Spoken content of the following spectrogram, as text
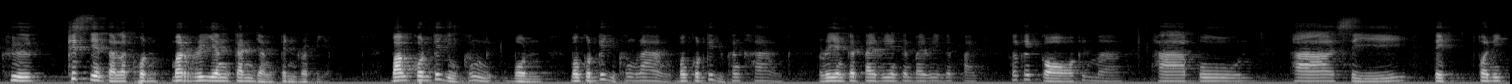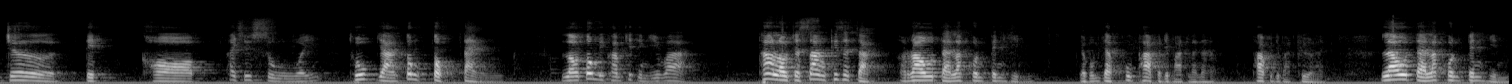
คือคริสเตียนแต่ละคนมาเรียงกันอย่างเป็นระเบียบ บางคนก็อยู่ข้างบน บางคนก็อยู่ข้างล่าง บางคนก็อยู่ข้างๆ เรียงกันไปเรียงกันไปเรียงกันไป ค่อยๆก่อขึ้นมา ทาปูน ทาสี ติดเฟอร์นิเจอร์ ติดขอบ ให้สวยๆ ทุกอย่างต้องตกแต่ง เราต้องมีความคิดอย่างนี้ว่า ถ้าเราจะสร้างคริสตจักรเราแต่ละคนเป็นหิน เดี๋ยวผมจะพูดภาพปฏิบัติแล้วนะภาพปฏิบัติคืออะไรเราแต่ละคนเป็นหิน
